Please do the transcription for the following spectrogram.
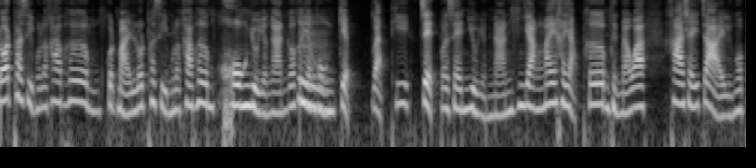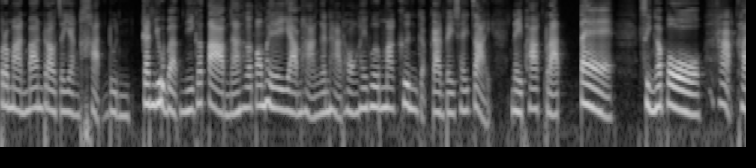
ลดภาษีมูลค่าเพิ่ม กฎหมายลดภาษีมูลค่าเพิ่ม คงอยู่อย่างนั้นก็คือยังคงเก็บแวดที่ 7%อยู่อย่างนั้น ยังไม่ขยับเพิ่มถึงแม้ว่า ค่าใช้จ่ายหรืองบประมาณบ้านเราจะยังขาดดุล กันอยู่แบบนี้ก็ตามนะ ก็ต้องพยายามหาเงินหาทองให้เพิ่มมากขึ้น กับการไปใช้จ่ายในภาครัฐ แต่สิงคโปร์ค่ะใคร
